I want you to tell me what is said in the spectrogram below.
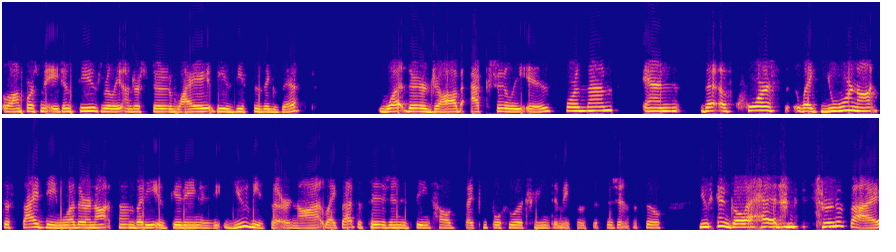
law enforcement agencies really understood why these visas exist, what their job actually is for them, and that of course like you're not deciding whether or not somebody is getting a U visa or not. Like that decision is being held by people who are trained to make those decisions. So you can go ahead and certify,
